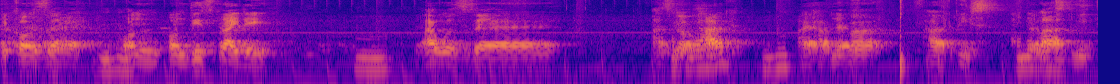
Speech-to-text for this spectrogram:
because uh, on on this Friday I was uh, as you have you heard, had? I have never had peace I never the last had. week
